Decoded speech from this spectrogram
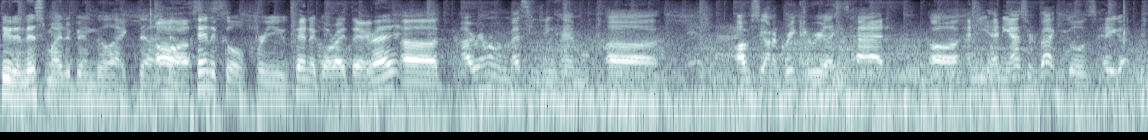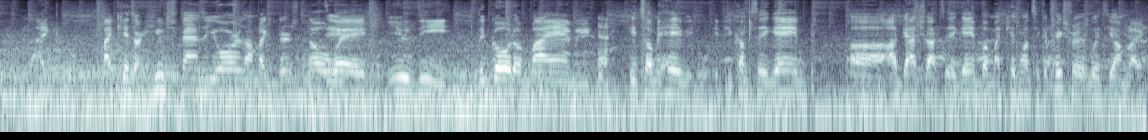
Dude, and this might have been the like the, oh, the pinnacle for you. Pinnacle right there. Right. Uh, I remember messaging him, uh, obviously on a great career that he's had, uh, and he and he answered back. He goes, "Hey, like my kids are huge fans of yours. I'm like, there's no Dude. way UD to go to Miami. he told me, hey, if you come to the game, uh, I got you out to the game, but my kids want to take a picture with you. I'm like,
